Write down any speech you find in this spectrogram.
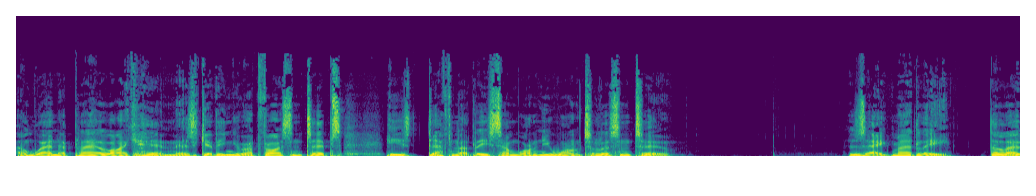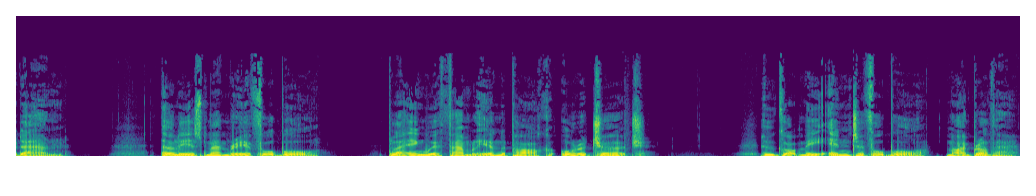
and when a player like him is giving you advice and tips, he's definitely someone you want to listen to. Zech Medley, The Lowdown. Earliest memory of football. Playing with family in the park or at church. Who got me into football? My brother.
